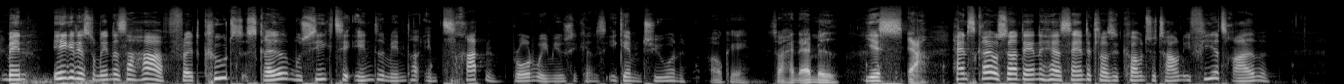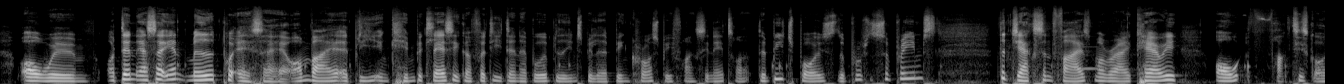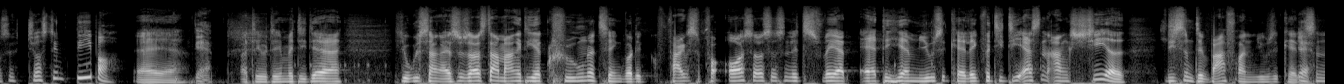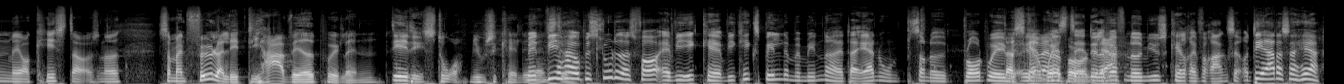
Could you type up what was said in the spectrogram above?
Men ikke desto mindre, så har Fred Coots skrevet musik til intet mindre end 13 Broadway musicals igennem 20'erne. Okay, så han er med. Yes. Ja. Han skrev så denne her Santa Claus is Coming to Town i 34. Og, øh, og den er så endt med på altså af omveje at blive en kæmpe klassiker, fordi den er både blevet indspillet af Bing Crosby, Frank Sinatra, The Beach Boys, The Pr- Supremes, The Jackson Five, Mariah Carey og faktisk også Justin Bieber. Ja, ja. Ja, Og det er jo det med de der julesanger. Jeg synes også, der er mange af de her crooner-ting, hvor det faktisk for os også er sådan lidt svært af det her musical, ikke? Fordi de er sådan arrangeret, ligesom det var fra en musical, ja. Sådan med orkester og sådan noget. Så man føler lidt, de har været på et eller andet det er det. stor musical. Men vi sted. har jo besluttet os for, at vi ikke kan, vi kan ikke spille det med mindre, at der er nogle, sådan noget Broadway Der eller West End, Broadway, eller ja. hvad for noget musical-reference. Og det er der så her.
